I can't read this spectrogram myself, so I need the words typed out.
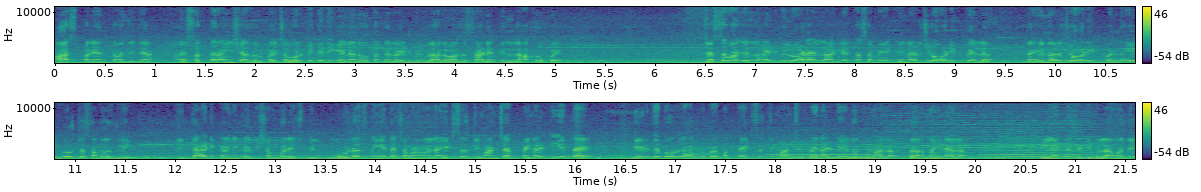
आजपर्यंत म्हणजे ज्या सत्तर ऐंशी हजार रुपयाच्या वरती कधी गेलं नव्हतं ते लाइट बिल झालं माझं साडेतीन लाख रुपये. जसं माझे लाइट बिल वाढायला लागले तसं मी एनर्जी ऑडिट केलं. तर एनर्जी ऑडिट पण एक गोष्ट समजली की त्या ठिकाणी कधी शंभर एच पी लोडच नाही आहे त्याच्यामुळे मला एक्सेस डिमांडच्या पेनल्टी येत आहे. दीड ते दोन लाख रुपये फक्त एक्सेस डिमांडची पेनल्टी येत होती मला दर महिन्याला. इलेक्ट्रिसिटी बिलामध्ये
